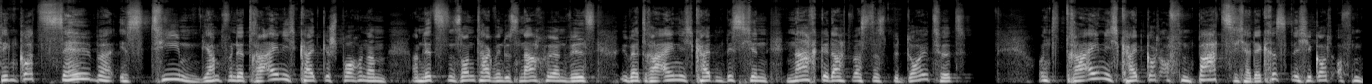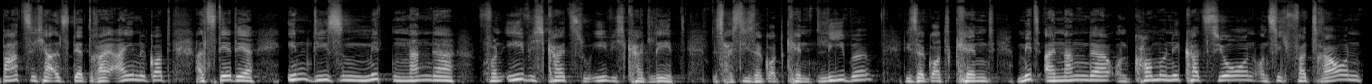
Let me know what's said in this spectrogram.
Denn Gott selber ist Team. Wir haben von der Dreieinigkeit gesprochen am, am letzten Sonntag, wenn du es nachhören willst, über Dreieinigkeit ein bisschen nachgedacht, was das bedeutet. Und Dreieinigkeit, Gott offenbart sich ja, der christliche Gott offenbart sich ja als der dreieine Gott, als der, der in diesem Miteinander von Ewigkeit zu Ewigkeit lebt. Das heißt, dieser Gott kennt Liebe, dieser Gott kennt Miteinander und Kommunikation und sich Vertrauen.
